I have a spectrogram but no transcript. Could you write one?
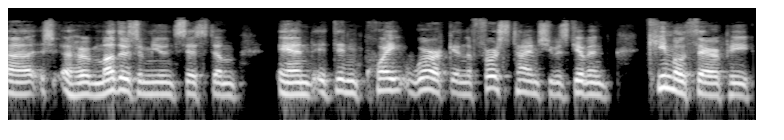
uh, her mother's immune system, and it didn't quite work. And the first time she was given chemotherapy,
